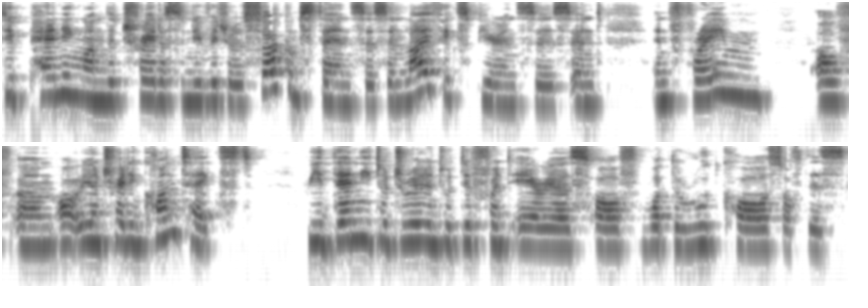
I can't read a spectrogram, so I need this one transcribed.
depending on the trader's individual circumstances and life experiences and and frame of um, or in trading context we then need to drill into different areas of what the root cause of this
